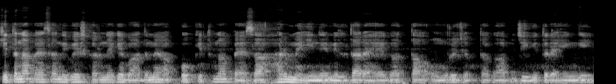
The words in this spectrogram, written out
कितना पैसा निवेश करने के बाद में आपको कितना पैसा हर महीने मिलता रहेगा ताउम्र जब तक आप जीवित रहेंगे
